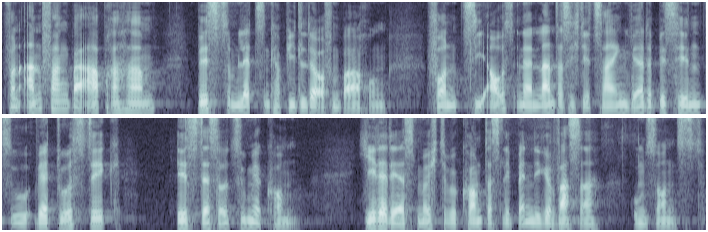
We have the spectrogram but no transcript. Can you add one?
Von Anfang bei Abraham bis zum letzten Kapitel der Offenbarung. Von zieh aus in ein Land, das ich dir zeigen werde, bis hin zu wer durstig ist, der soll zu mir kommen. Jeder, der es möchte, bekommt das lebendige Wasser umsonst.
